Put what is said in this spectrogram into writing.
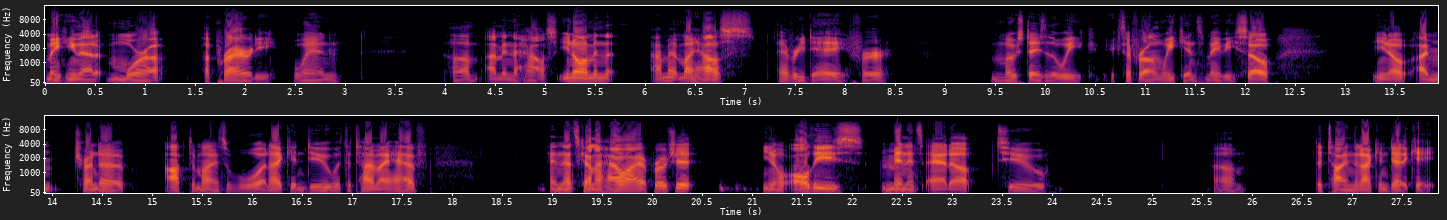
making that more a, a priority when um, I'm in the house. You know, I'm in the I'm at my house every day for most days of the week, except for on weekends maybe. So, you know, I'm trying to optimize what I can do with the time I have. And that's kind of how I approach it. You know, all these minutes add up to um, the time that I can dedicate.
